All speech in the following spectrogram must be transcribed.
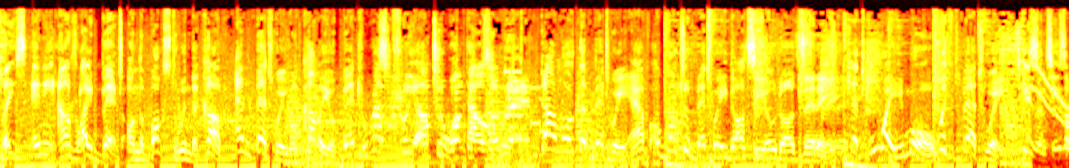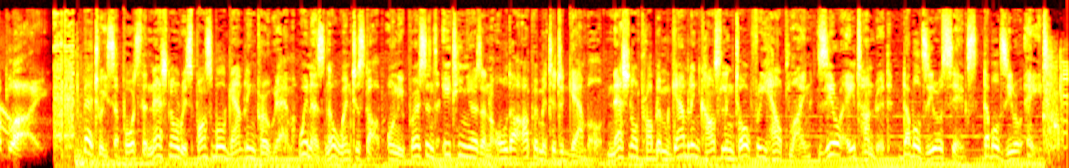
Place any outright bet on the Boks to win the cup, and Betway will cover your bet risk-free up to 1,000 Rand. Download the Betway app or go to betway.co.za. Get way more with Betway. T's and C's apply. Betway supports the National Responsible Gambling Program. Winners know when to stop. Only persons 18 years and older are permitted to gamble. National Problem Gambling Counseling toll-free helpline 0800 006 008.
